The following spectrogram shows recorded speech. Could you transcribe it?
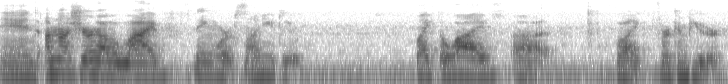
And I'm not sure how the live thing works on YouTube. like the live, uh, like for computer.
